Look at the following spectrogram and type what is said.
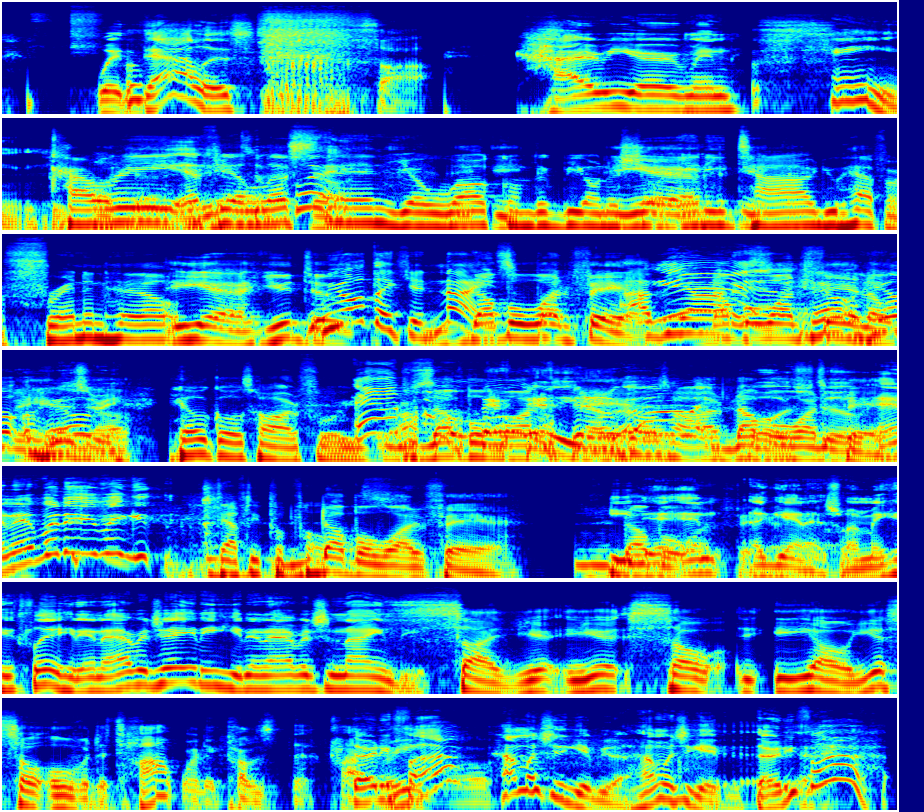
with Dallas. Stop. Kyrie Irving came. Kyrie, Okay, if you're was a listening, you're welcome to be on the show Yeah. anytime. You have a friend in hell. Yeah, you do. We all think you're nice. Number one but fan. I'll be Yeah. honest, Number one Hill, fan Hill, over here, Hill, so. Hill goes hard for you, bro. Number one Absolutely, fan. bro. Goes hard. Number one do. fan. And then, but even Definitely propose. Number one fan. he Number didn't, one again, I just want to make it clear. He didn't average 80. He didn't average 90. Son, you're, you're so yo, you're so over the top when it comes to Kyrie, 35? bro. How much did he give you? though? How much he gave you? 35?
